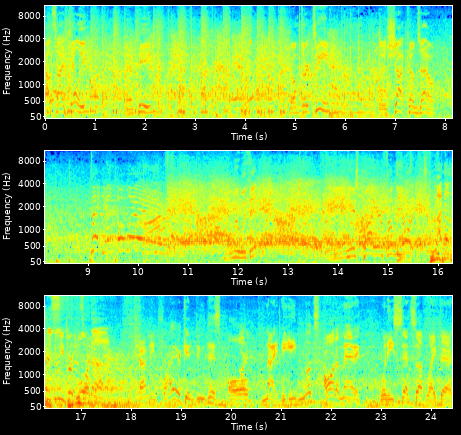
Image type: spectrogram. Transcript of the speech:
Outside Kelly. MP. From 13. The shot comes out. Homer with it. And here's Pryor from the arc. Another three for Florida. I mean, Pryor can do this all night. He, he looks automatic when he sets up like that,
